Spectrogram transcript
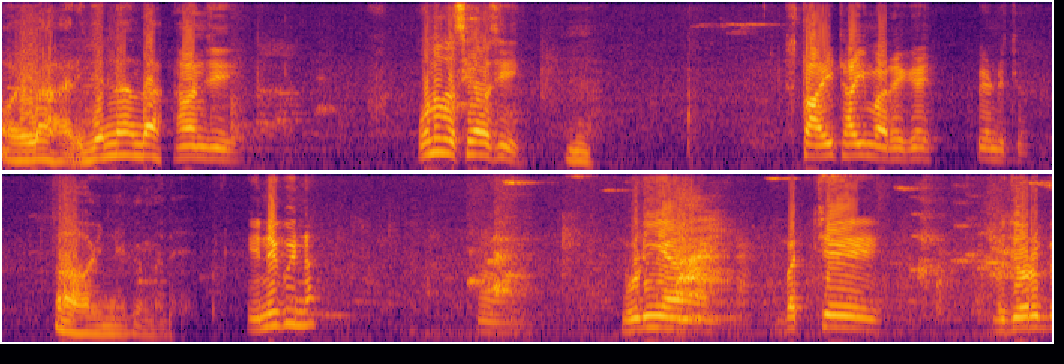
ਉਹ ਜਿਹੜਾ ਹਰੀਜਨਾਂ ਦਾ। ਹਾਂਜੀ। ਉਹਨੂੰ ਦੱਸਿਆ ਸੀ। ਹੂੰ। 27 28 ਮਾਰੇ ਗਏ ਪਿੰਡ 'ਚ। ਆਹੋ ਇੰਨੇ ਕੰਮ ਦੇ ਇਹਨੇ ਕੋਈ ਨਾ ਹਾਂ। ਬੁੜੀਆਂ ਬੱਚੇ ਬਜ਼ੁਰਗ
